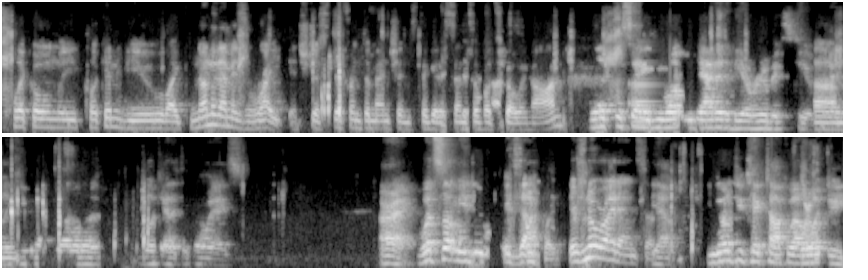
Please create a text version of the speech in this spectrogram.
click only, click and view. Like none of them is right. It's just different dimensions to get a sense of what's going on. Let's just say um, you want your data to be a Rubik's cube. Right? Um, like you have to be able to look at it different ways. All right. What's something you do? Exactly. There's no right answer. Yeah. You don't do TikTok well. What, what do you?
